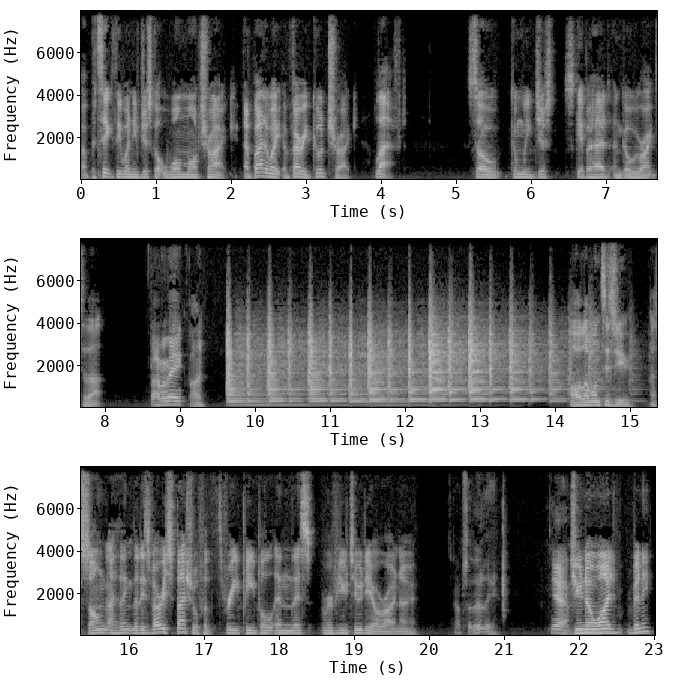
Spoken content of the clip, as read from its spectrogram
uh, particularly when you've just got one more track. And by the way, a very good track left. So can we just skip ahead and go right to that? Fine with me. Fine. All I Want Is You, a song I think that is very special for the three people in this review studio right now. Absolutely. Yeah. Do you know why, Vinny?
